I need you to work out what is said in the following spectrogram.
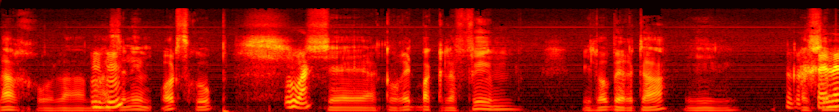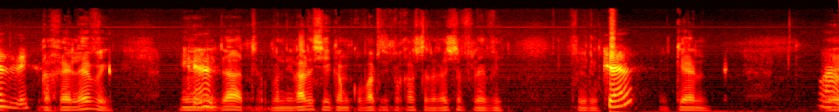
לך או למאזינים mm-hmm. עוד סקופ, שהקוראת בקלפים היא לא ברטה, היא... רחל לוי. רחל לוי. הנה, כן. יודעת, ונראה לי שהיא גם קרובת משפחה של רשף לוי, אפילו. כן. וואו. אה,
